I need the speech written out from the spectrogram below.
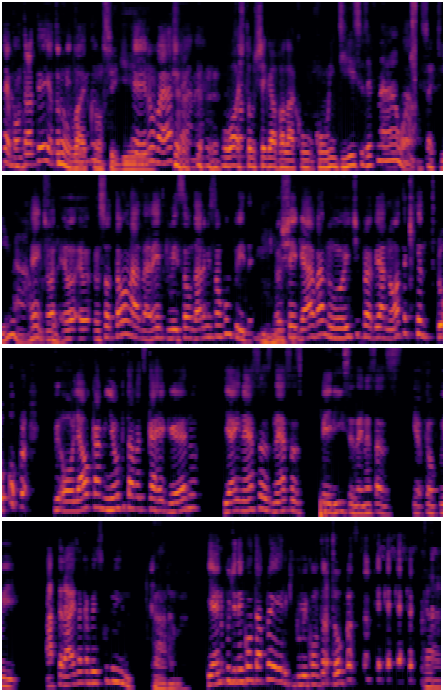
eu contratei, eu tô não pedindo. Não vai conseguir. Ele não vai achar, né? o Washington Só... chegava lá com, com indícios e falava, não, Washington, isso aqui não. Gente, eu, eu, eu, sou tão lazarento que missão dada, missão cumprida. Uhum. Eu chegava à noite para ver a nota que entrou, pra olhar o caminhão que tava descarregando, e aí nessas, nessas perícias, aí nessas que eu fui atrás, eu acabei descobrindo. Caramba. E aí não podia nem contar pra ele, que me contratou pra saber. Cara,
